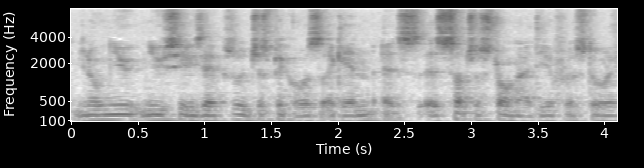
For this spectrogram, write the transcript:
you know new new series episode just because again it's it's such a strong idea for a story.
